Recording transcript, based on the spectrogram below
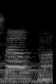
myself.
